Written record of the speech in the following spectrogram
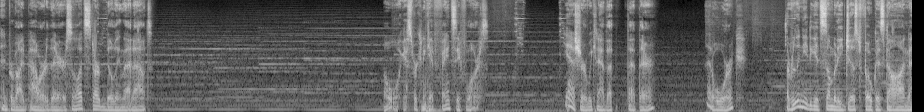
and provide power there. So let's start building that out. Oh, I guess we're going to get fancy floors. Yeah, sure, we can have that, that there. That'll work. I really need to get somebody just focused on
